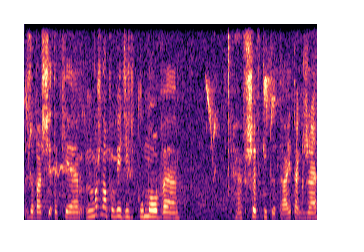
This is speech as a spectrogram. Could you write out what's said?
zobaczcie, takie można powiedzieć gumowe wszywki tutaj, także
